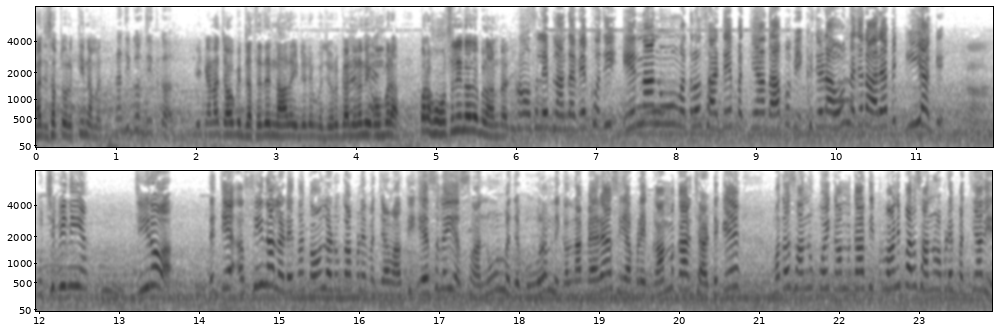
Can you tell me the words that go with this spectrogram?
ਹਾਂਜੀ ਸਭ ਤੋਂ ਪਹਿਲਾਂ ਕੀ ਨਾਮ ਹੈ ਜੀ? ਹਾਂਜੀ ਗੁਰਜੀਤ ਕੌਰ। ਕੀ ਕਹਿਣਾ ਚਾਹੋਗੇ ਜਥੇ ਦੇ ਨਾਲ ਏਡੇ ਏਡੇ ਬਜ਼ੁਰਗ ਆ ਜਿਨ੍ਹਾਂ ਦੀ ਉਮਰ ਆ? ਪਰ ਹੌਸਲੇ ਇਹਨਾਂ ਦੇ ਬੁਲੰਦ ਆ ਜੀ। ਹੌਸਲੇ ਬੁਲੰਦਾ ਵੇਖੋ ਜੀ ਇਹਨਾਂ ਨੂੰ ਮਤਲਬ ਸਾਡੇ ਬੱਚਿਆਂ ਦਾ ਭਵਿੱਖ ਜਿਹੜਾ ਉਹ ਨਜ਼ਰ ਆ ਰਿਹਾ ਵੀ ਕੀ ਆ ਅੱਗੇ। ਹਾਂ। ਕੁਝ ਵੀ ਨਹੀਂ ਆ। ਜ਼ੀਰੋ ਆ। ਤੇ ਜੇ ਅਸੀਂ ਨਾ ਲੜੇ ਤਾਂ ਕੌਣ ਲੜੂਗਾ ਆਪਣੇ ਬੱਚਿਆਂ ਵਾਸਤੇ? ਇਸ ਲਈ ਸਾਨੂੰ ਮਜਬੂਰਨ ਨਿਕਲਣਾ ਪੈ ਰਿਹਾ। ਅਸੀਂ ਆਪਣੇ ਕੰਮਕਾਰ ਛੱਡ ਕੇ ਮਤਲਬ ਸਾਨੂੰ ਕੋਈ ਕੰਮਕਾਰ ਦੀ ਪਰਵਾਹ ਨਹੀਂ ਪਰ ਸਾਨੂੰ ਆਪਣੇ ਬੱਚਿਆਂ ਦੀ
